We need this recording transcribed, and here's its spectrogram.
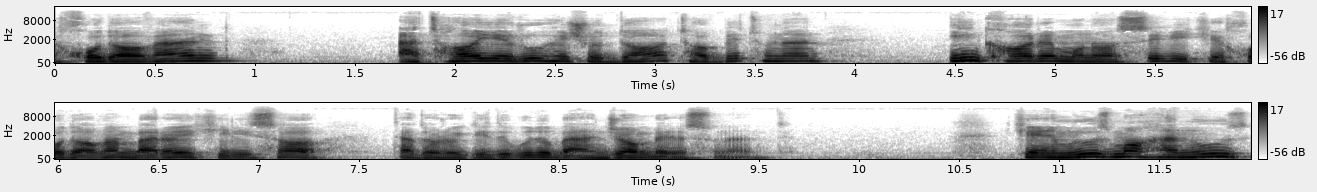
خداوند عطای روحش رو داد تا بتونن این کار مناسبی که خداوند برای کلیسا تدارک دیده بود و به انجام برسونند. که امروز ما هنوز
